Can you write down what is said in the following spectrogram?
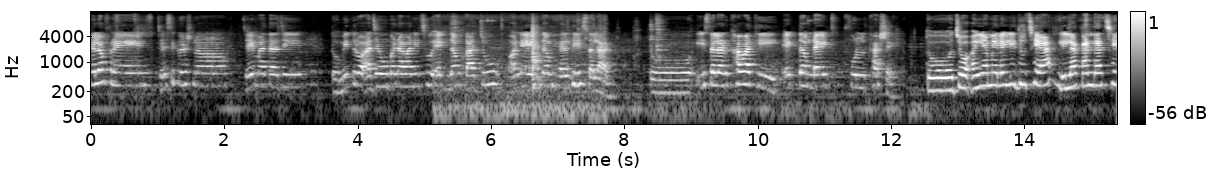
હેલો ફ્રેન્ડ જય શ્રી કૃષ્ણ. જય માતાજી. તો મિત્રો, આજે હું બનાવવાની છું એકદમ કાચું અને એકદમ હેલ્ધી સલાડ તો એ સલાડ ખાવાથી એકદમ ડાયટ ફૂલ થશે. તો જો અહીંયા મેં લઈ લીધું છે આ લીલા કાંદા છે,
